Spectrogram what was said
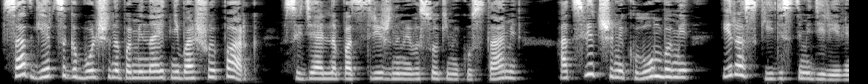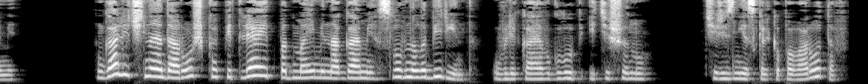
Сад герцога больше напоминает небольшой парк с идеально подстриженными высокими кустами, отцветшими клумбами и раскидистыми деревьями. Галечная дорожка петляет под моими ногами, словно лабиринт, увлекая вглубь и тишину. Через несколько поворотов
